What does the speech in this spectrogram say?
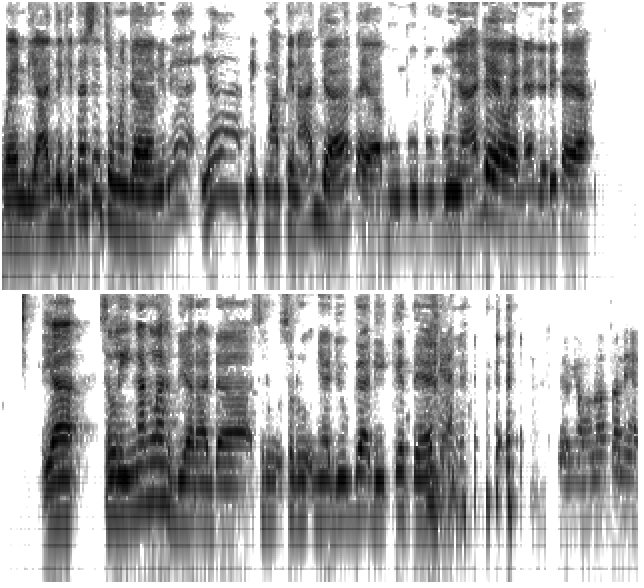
Wendy aja kita sih cuma jalaninnya ya nikmatin aja kayak bumbu-bumbunya aja ya Wen ya. Jadi kayak ya selingan lah biar ada seru-serunya juga dikit ya. Biar nggak menonton ya.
